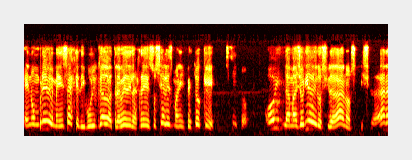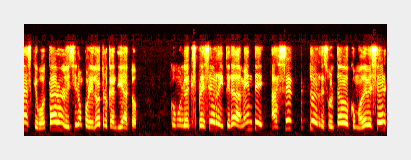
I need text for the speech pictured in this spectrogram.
en un breve mensaje divulgado a través de las redes sociales manifestó que, cito, hoy la mayoría de los ciudadanos y ciudadanas que votaron lo hicieron por el otro candidato. Como lo expresé reiteradamente, acepto el resultado como debe ser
